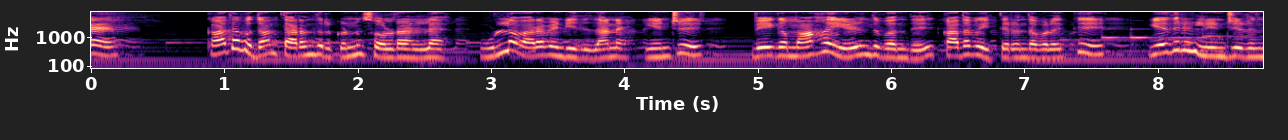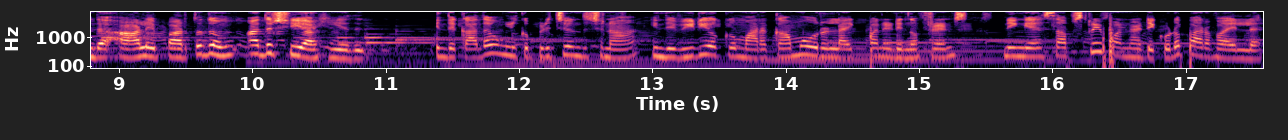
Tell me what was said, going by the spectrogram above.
கதவு தான் திறந்திருக்குன்னு சொல்றேன்ல. உள்ள வர வேண்டியது தானே? என்று வேகமாக எழுந்து வந்து கதவை திறந்தவளுக்கு எதிரில் நின்றிருந்த ஆளை பார்த்ததும் அதிர்ச்சியாகியது. இந்த கதை உங்களுக்கு பிடிச்சிருந்துச்சுன்னா இந்த வீடியோக்கு மறக்காம ஒரு லைக் பண்ணிடுங்க ஃப்ரெண்ட்ஸ் நீங்க சப்ஸ்கிரைப் பண்ணாட்டி கூட பரவாயில்ல.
